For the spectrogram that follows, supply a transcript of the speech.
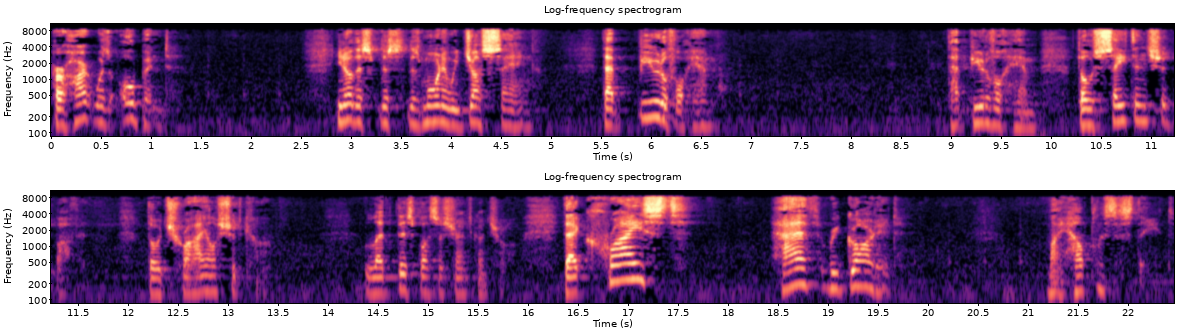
Her heart was opened. You know, this, this, this morning we just sang that beautiful hymn. That beautiful hymn. Though Satan should buffet, though trial should come, let this blessed assurance control. That Christ hath regarded my helpless estate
